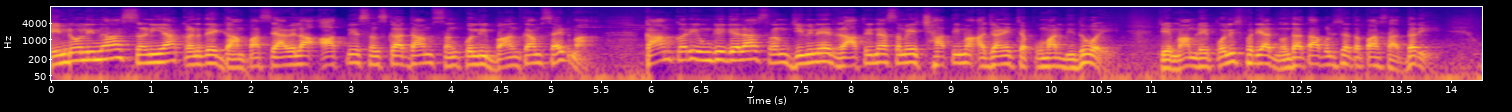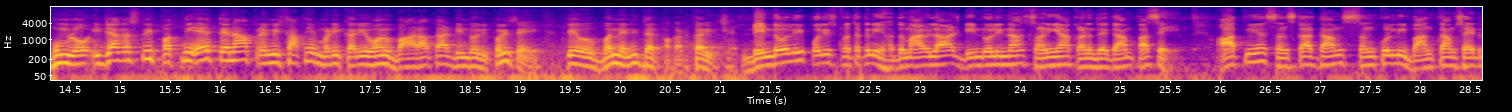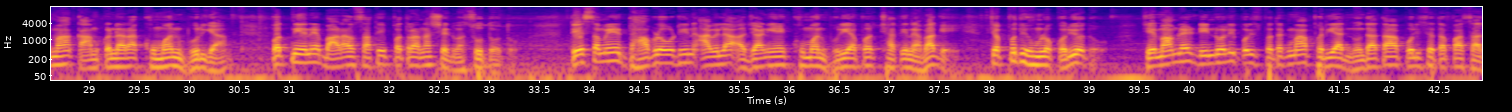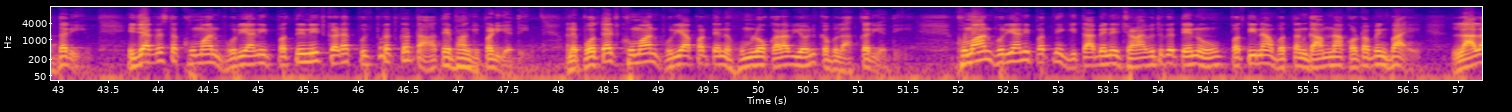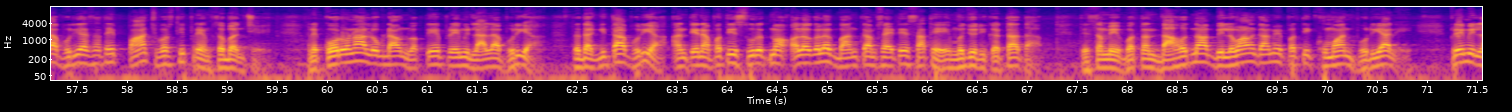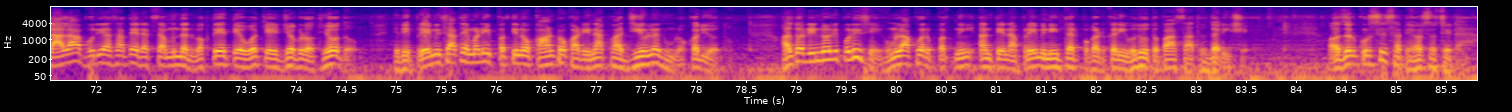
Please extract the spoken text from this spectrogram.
ડિંડોલીના સણિયા કણદે ગામ પાસે આવેલા આત્મીય સંસ્કારધામ સંકુલની બાંધકામ સાઇટમાં કામ કરી ઊંઘી ગયેલા શ્રમજીવીને રાત્રિના સમયે છાતીમાં અજાણે ચપ્પુ મારી દીધું હોય. જે મામલે પોલીસ ફરિયાદ નોંધાતા પોલીસે તપાસ હાથ ધરી. હુમલો ઈજાગ્રસ્તની પત્નીએ તેના પ્રેમી સાથે મળી કર્યું હોવાનું બહાર આવતા ડિંડોલી પોલીસે તેઓ બંનેની ધરપકડ કરી છે. ડિંડોલી પોલીસ મથકની હદમાં આવેલા ડિંડોલીના સણિયા કણદે ગામ પાસે આત્મીય સંસ્કારધામ સંકુલની બાંધકામ સાઇડમાં કામ કરનારા ખુમન ભુરિયા પત્ની અને બાળાઓ સાથે પતરાના શેડમાં સૂતો હતો. તે સમયે ધાબળો ઉઠીને આવેલા અજાણ્યાએ ખુમન ભુરિયા પર છાતીના ભાગે ચપ્પુથી હુમલો કર્યો હતો. જે મામલે ડિંડોલી પોલીસ પથકમાં ફરિયાદ નોંધાતા પોલીસે તપાસ હાથ ધરી. ઇજાગ્રસ્ત ખુમાન ભુરિયાની પત્નીની જ કડક પૂછપરછ કરતા તે ભાંગી પડી હતી અને પોતે જ ખુમાન ભુરિયા પર તેને હુમલો કરાવ્યો હોવાની કબૂલાત કરી હતી. ખુમાન ભુરિયાની પત્ની ગીતાબેને જણાવ્યું હતું કે તેનું પતિના વતન ગામના કોટોપિંગભાઈ લાલા ભુરિયા સાથે પાંચ વર્ષથી પ્રેમ સંબંધ છે અને કોરોના લોકડાઉન વખતે પ્રેમી લાલા ભુરિયા તથા ગીતા ભુરિયા અને તેના પતિ સુરતમાં અલગ અલગ બાંધકામ સાઇટે સાથે મજૂરી કરતા હતા. તે સમયે વતન દાહોદના બિલવાણ ગામે પતિ ખુમાન ભુરિયાને પ્રેમી લાલા ભુરિયા સાથે રક્ષાબંધન વખતે તેઓ વચ્ચે ઝઘડો થયો હતો. જેથી પ્રેમી સાથે મળી પતિનો કાંટો કાઢી નાખવા જીવલેણ હુમલો કર્યો હતો. હાલ તો ડિંડોલી પોલીસે હુમલાખોર પત્ની અને તેના પ્રેમીની ધરપકડ કરી વધુ તપાસ હાથ ધરી છે. અઝર કુર્સી સાથે હર્ષ સેઠા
